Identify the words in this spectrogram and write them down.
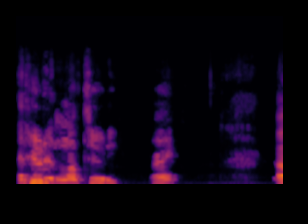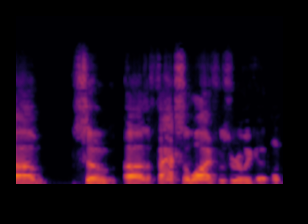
and who didn't love Tootie, right? Uh, so uh, the Facts of Life was a really good one.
